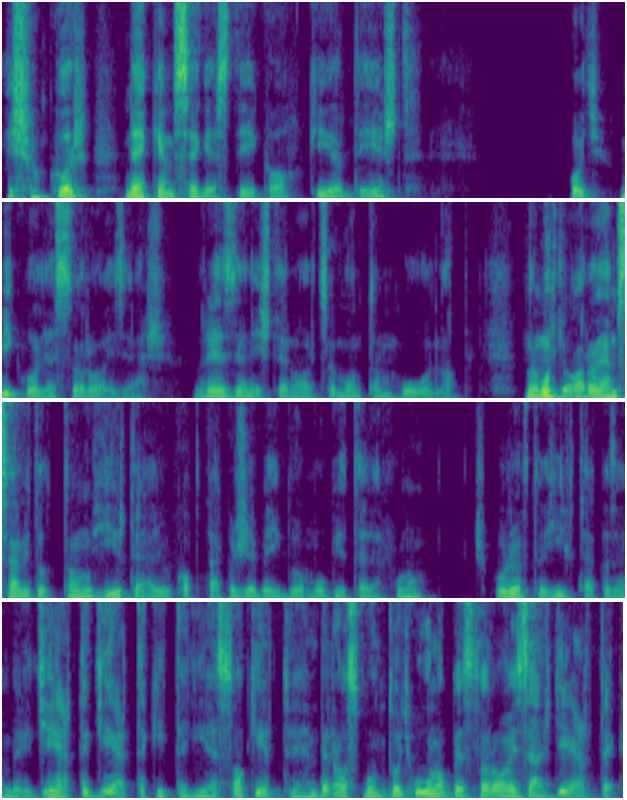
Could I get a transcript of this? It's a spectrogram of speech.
és akkor nekem szegezték a kérdést, hogy mikor lesz a rajzás. rezzen Isten arca, mondtam holnap. Na most arra nem számítottam, hogy hirtelen előkapták a zsebeikből a mobiltelefonon, és akkor rögtön hívták az emberek, gyertek, gyertek, itt egy ilyen szakértő ember azt mondta, hogy hónap ezt a rajzást, gyertek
